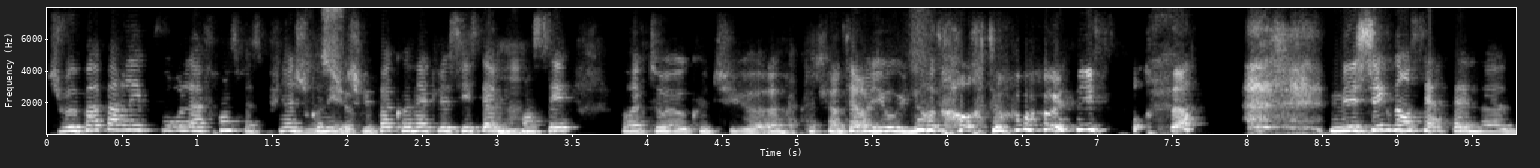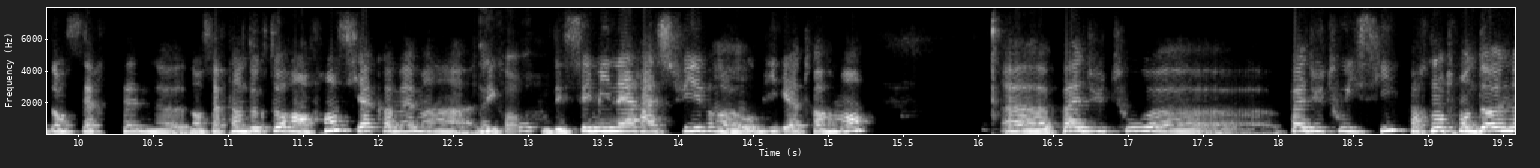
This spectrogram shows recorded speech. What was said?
Je veux pas parler pour la France parce que je connais, je vais pas connaître le système mhm. français. Il faudrait que, tu, euh, que tu interviewes une autre orthophoniste pour ça. Mais je sais que dans certaines, dans certaines, dans certains doctorats en France, il y a quand même des cours ou des séminaires à suivre mhm. obligatoirement. Euh, pas du tout, pas du tout ici. Par contre, on donne,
